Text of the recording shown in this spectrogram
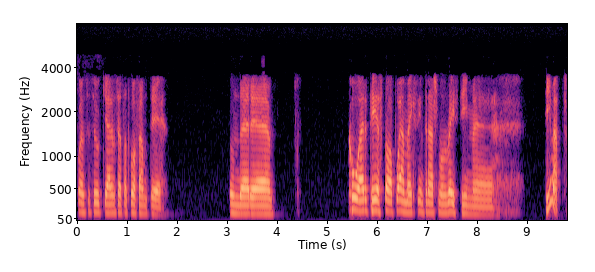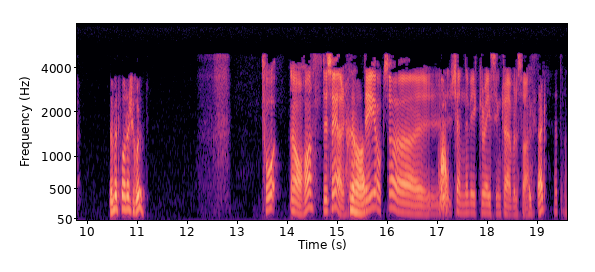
på en Suzuki RMZ 250 under eh, KRT Stap och MX International Race Team eh, teamet. Nummer 227. Två, jaha, du ser. Ja. Det är också uh, Kännevik Racing Travels va? Exakt. Heter det.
